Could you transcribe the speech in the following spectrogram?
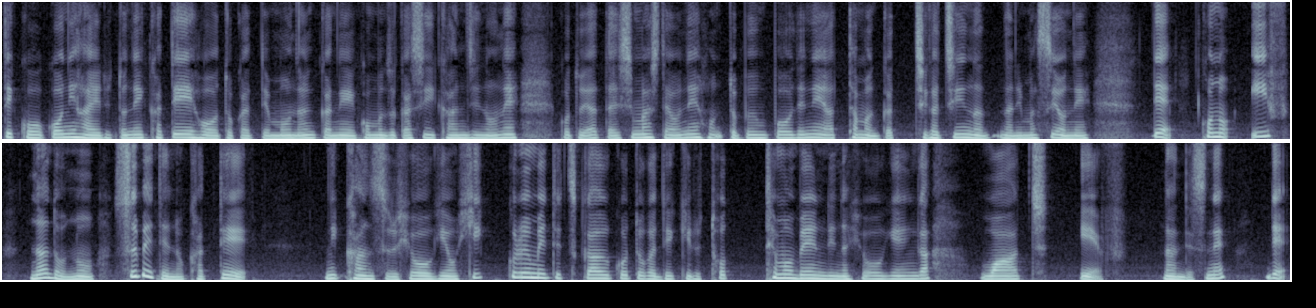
で、高校に入るとね、家庭法とかってもうなんかね、小難しい感じのね、ことやったりしましたよね。ほんと文法でね、頭ガッチガチになりますよね。で、この if などのすべての過程に関する表現をひっくるめて使うことができるとっても便利な表現が what if なんですね。で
